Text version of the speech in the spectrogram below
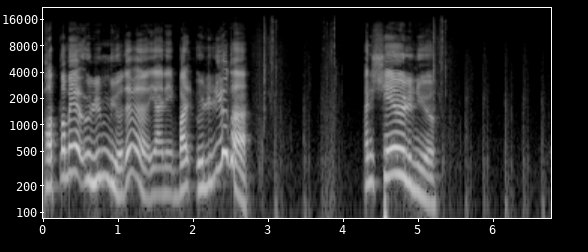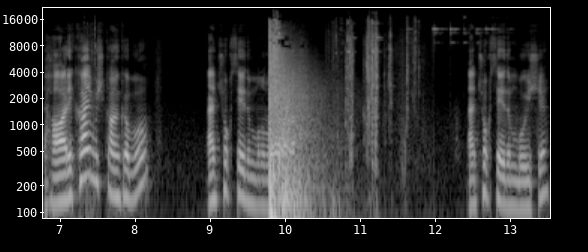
patlamaya ölünmüyor değil mi? Yani ölünüyor da. Hani şeye ölünüyor. E, harikaymış kanka bu. Ben çok sevdim bunu bu arada. Ben çok sevdim bu işi.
